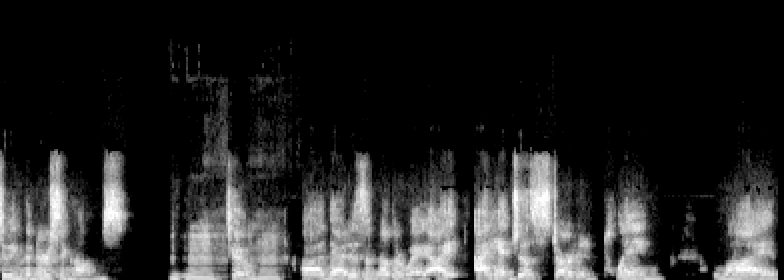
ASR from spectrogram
doing the nursing homes mm-hmm. too. Mm-hmm. Uh, that is another way. I I had just started playing live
